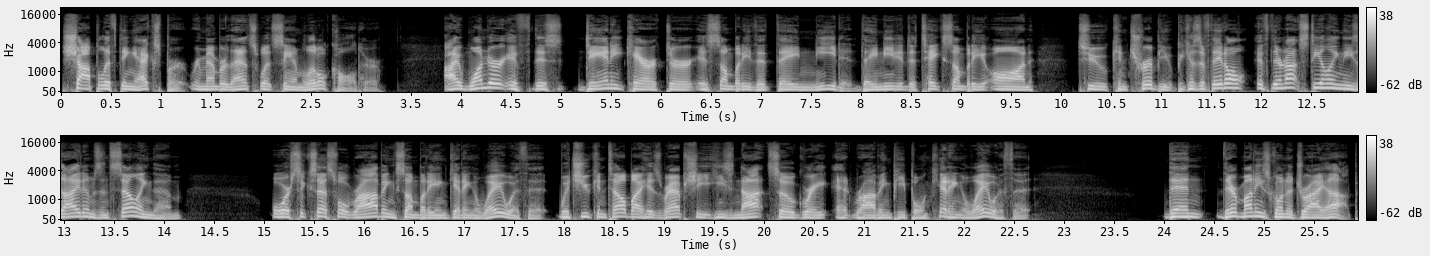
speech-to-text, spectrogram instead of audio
shoplifting expert. Remember, that's what Sam Little called her. I wonder if this Danny character is somebody that they needed. They needed to take somebody on to contribute because if they don't if they're not stealing these items and selling them or successful robbing somebody and getting away with it, which you can tell by his rap sheet he's not so great at robbing people and getting away with it, then their money's going to dry up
